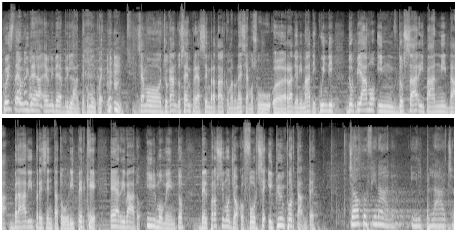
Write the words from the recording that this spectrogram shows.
questa è, un'idea, è un'idea brillante. Comunque, stiamo giocando sempre a Sembratalco, ma non è, siamo su eh, Radio Animati, quindi dobbiamo indossare i panni da bravi presentatori perché è arrivato il momento del prossimo gioco, forse il più importante. Gioco finale, il plagio.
